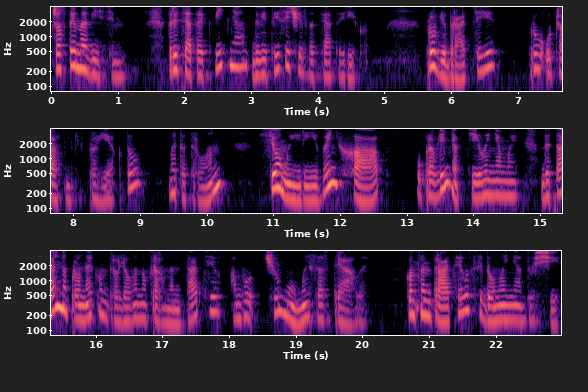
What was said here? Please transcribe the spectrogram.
Частина 8. 30 квітня 2020 рік. Про вібрації, про учасників проєкту, Метатрон, сьомий рівень, хаб, управління втіленнями, детально про неконтрольовану фрагментацію або чому ми застрягли, концентрація усвідомлення душі,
